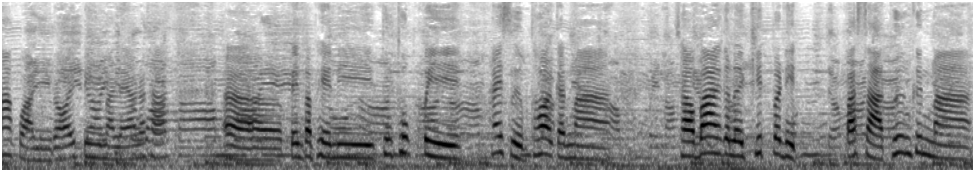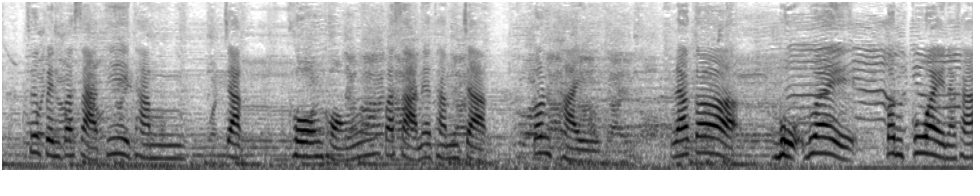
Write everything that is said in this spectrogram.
มากกว่า 100 ปีมาแล้วนะคะเเป็นประเพณีทุกๆปีให้สืบทอดกันมา ชาวบ้านก็เลยคิดประดิษฐ์ปราสาทพึ่งขึ้นมา ซึ่งเป็นปราสาทที่ทำจากโครงของปราสาทเนี่ยทำจากต้นไผ่แล้วก็บุด้วยต้นกล้วยนะคะ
